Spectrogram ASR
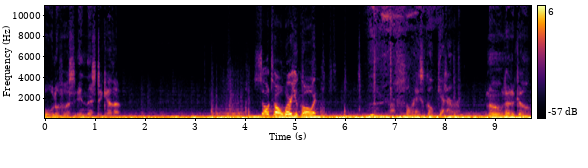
all of us in this together. Soto, where are you going? Flores, go get her. No, let her go.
